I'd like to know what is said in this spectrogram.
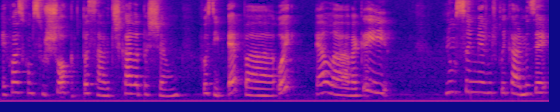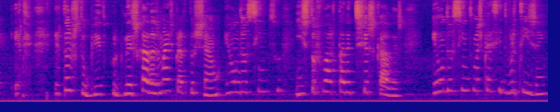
É quase como se o choque de passar de escada para chão fosse tipo: epá, oi, ela vai cair. Não sei mesmo explicar, mas é, é, é, tão estúpido porque nas escadas mais perto do chão é onde eu sinto, e estou a falar de estar a descer escadas, é onde eu sinto uma espécie de vertigem.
